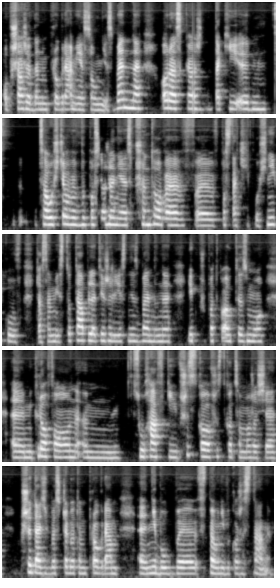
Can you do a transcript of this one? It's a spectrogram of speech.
obszarze, w danym programie są niezbędne oraz taki całościowe wyposażenie sprzętowe w, w, postaci głośników, czasem jest to tablet, jeżeli jest niezbędny, jak w przypadku autyzmu, e, mikrofon, słuchawki, wszystko, wszystko, co może się przydać, bez czego ten program e, nie byłby w pełni wykorzystany.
